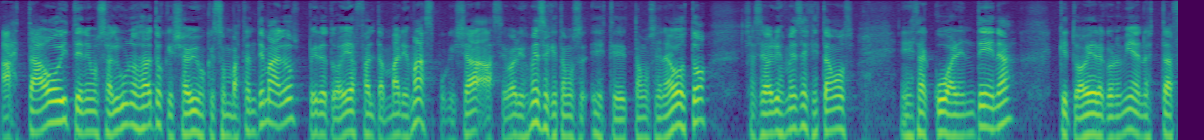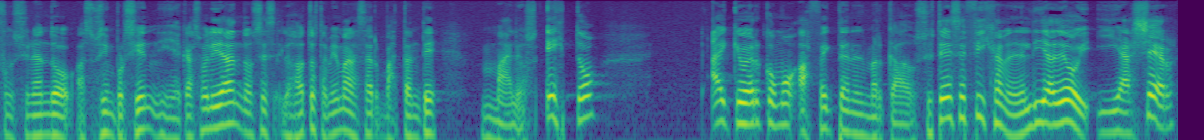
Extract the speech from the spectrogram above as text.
hasta hoy tenemos algunos datos que ya vimos que son bastante malos, pero todavía faltan varios más, porque ya hace varios meses que estamos, este, estamos en agosto, ya hace varios meses que estamos en esta cuarentena, que todavía la economía no está funcionando a su 100% ni de casualidad, entonces los datos también van a ser bastante malos. Esto hay que ver cómo afecta en el mercado. Si ustedes se fijan en el día de hoy y ayer,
